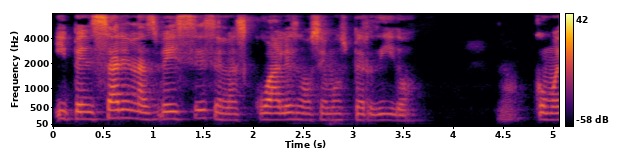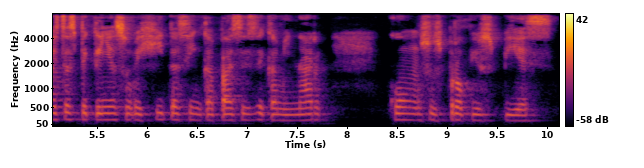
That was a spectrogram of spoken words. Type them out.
y pensar en las veces en las cuales nos hemos perdido, como estas pequeñas ovejitas incapaces de caminar con sus propios pies.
